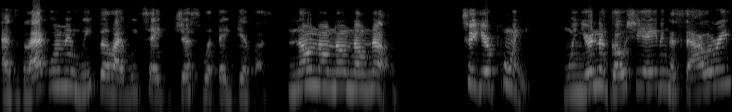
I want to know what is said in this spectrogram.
As black women, we feel like we take just what they give us. No, no, no, no, no. To your point, when you're negotiating a salary,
